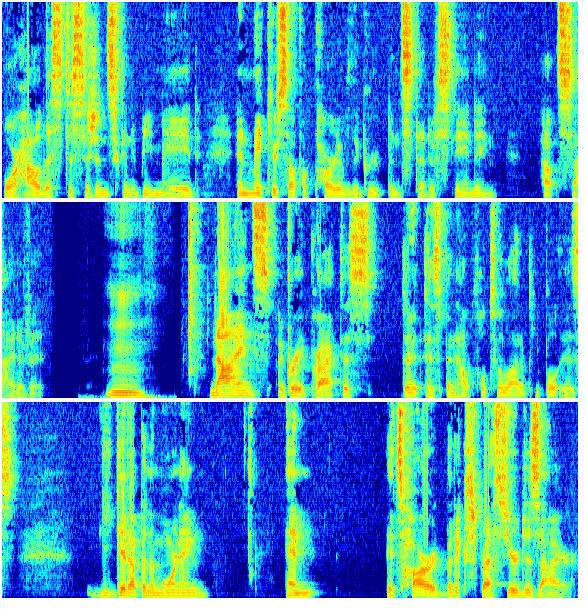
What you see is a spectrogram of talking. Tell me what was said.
or how this decision is going to be made and make yourself a part of the group instead of standing outside of it. Mm. Nines, a great practice that has been helpful to a lot of people is you get up in the morning and it's hard, but express your desire.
